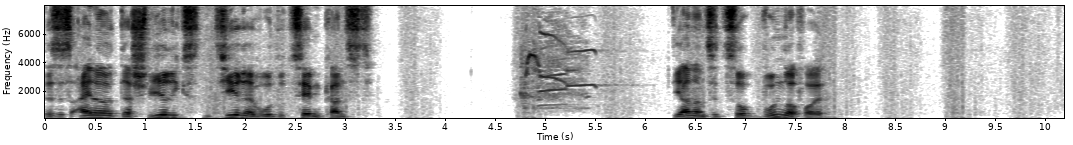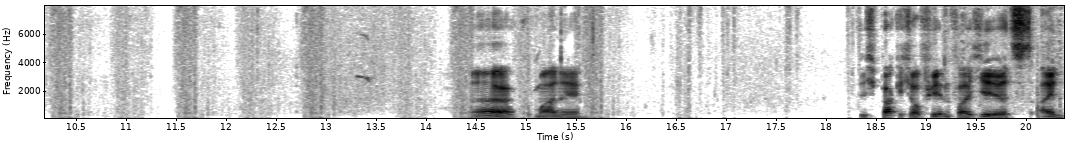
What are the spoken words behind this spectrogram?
Das ist einer der schwierigsten Tiere, wo du zähmen kannst. Die anderen sind so wundervoll. dich packe ich auf jeden Fall hier jetzt ein.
